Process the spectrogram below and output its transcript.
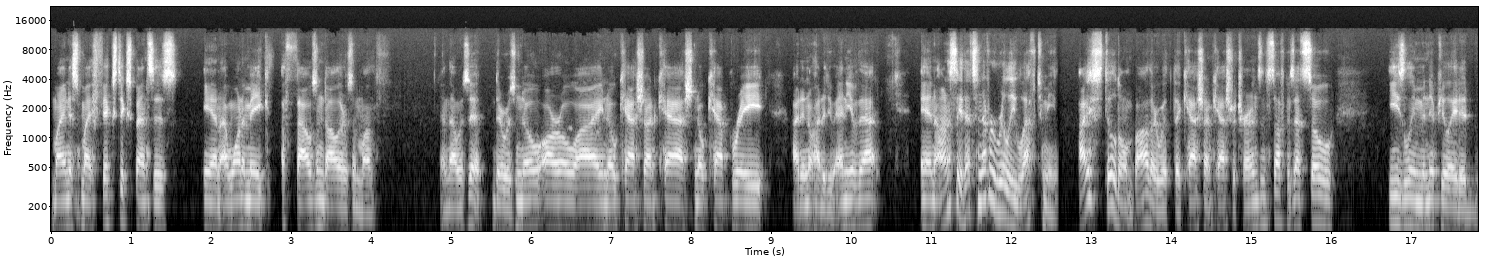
minus my fixed expenses, and I want to make $1,000 a month. And that was it. There was no ROI, no cash on cash, no cap rate. I didn't know how to do any of that. And honestly, that's never really left me. I still don't bother with the cash on cash returns and stuff because that's so easily manipulated.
